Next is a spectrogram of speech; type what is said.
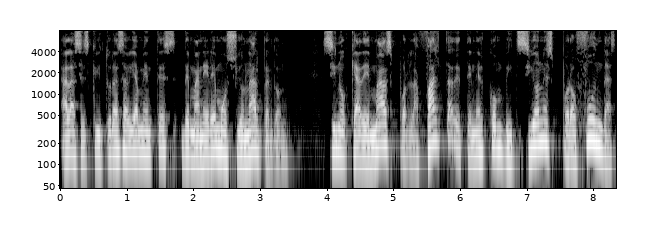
a las escrituras sabiamente de manera emocional, perdón, sino que además por la falta de tener convicciones profundas,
